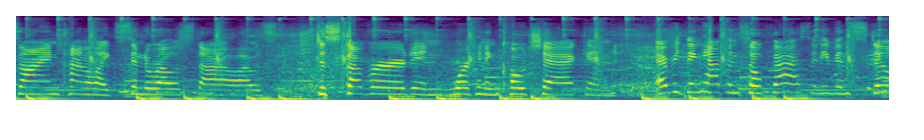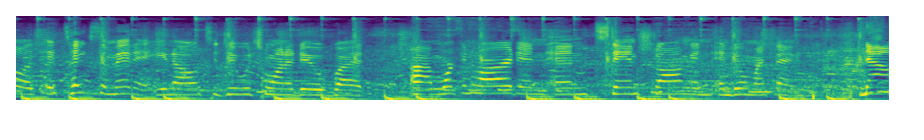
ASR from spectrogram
signed kind of like Cinderella style. I was discovered and working in co-check and everything happened so fast and even still it, it takes a minute, you know, to do what you want to do. But I'm um, working hard and, and staying strong and, and doing my thing. Now,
